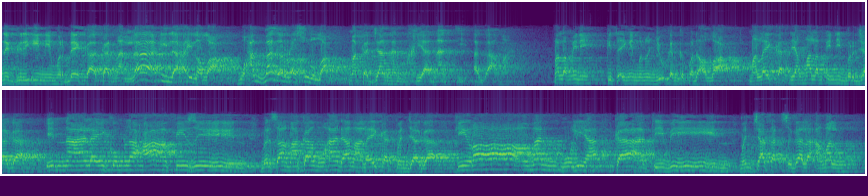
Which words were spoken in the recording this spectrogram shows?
negeri ini merdeka karena la ilaha illallah Muhammad Rasulullah. Maka jangan khianati agama. Malam ini kita ingin menunjukkan kepada Allah malaikat yang malam ini berjaga. Inna alaikum lahafizin. Bersama kamu ada malaikat penjaga kiraman mulia katibin mencatat segala amalmu.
